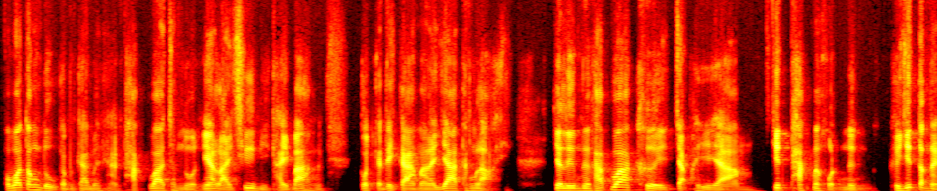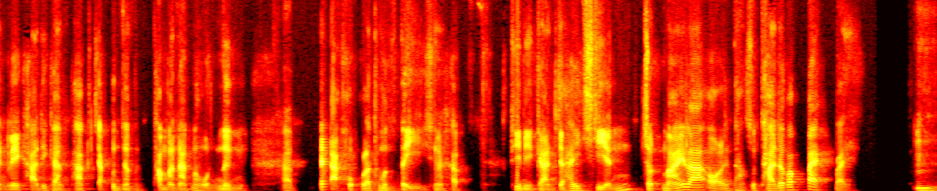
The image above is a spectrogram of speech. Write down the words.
เพราะว่าต้องดูกรรมการบริหารพักว่าจำนวนเนี้ยรายชื่อมีใครบ้าง กฎกติกามารยาททั้งหลาย อย่าลืมนะครับว่าเคยจะพยายามยึดพักมาหนหนึ่ง คือยึดตำแหน่งเลขาธิการพักจากคุณธรรมนัฐมาหนหนึ่งครับจากหกรัฐมนตรีใช่ไหมครับ ที่มีการจะให้เขียนจดหมายลาออกอะไรต่างๆสุดท้ายแล้วก็แป๊กไป อืม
